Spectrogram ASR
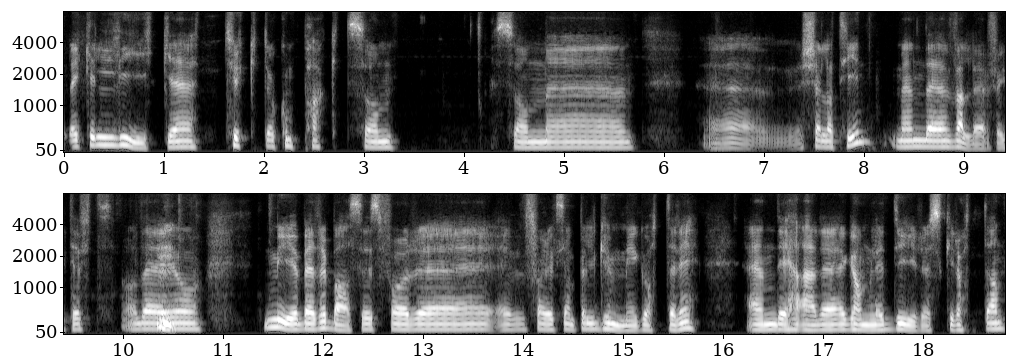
Det er ikke like tykt og kompakt som, som eh, eh, gelatin, men det er veldig effektivt. Og det er Mm. jo mye bedre basis for eh, f.eks. gummigodteri enn de her eh, gamle dyreskrottene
